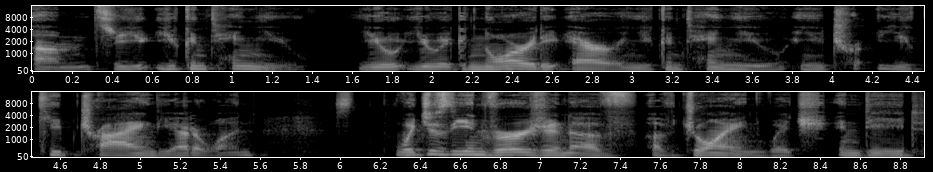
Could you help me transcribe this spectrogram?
Um, so you, you continue. You you ignore the error and you continue and you tr- you keep trying the other one which is the inversion of of join, which indeed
